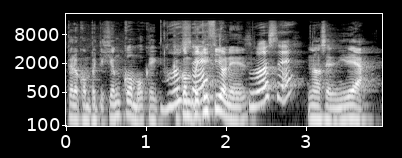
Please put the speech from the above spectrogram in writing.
¿Pero competición cómo? ¿Qué, No qué competiciones? No sé. No sé, ni idea.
